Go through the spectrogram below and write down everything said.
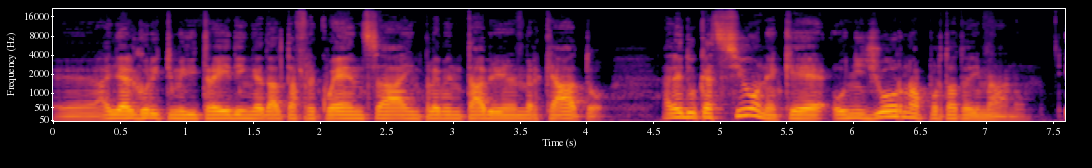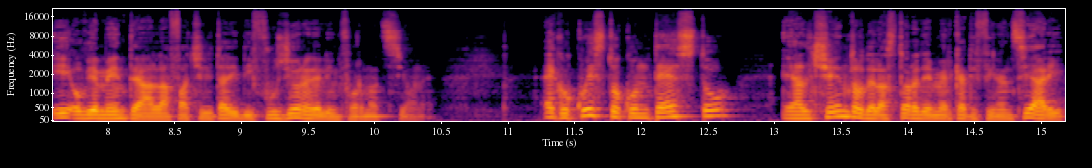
eh, agli algoritmi di trading ad alta frequenza implementabili nel mercato, all'educazione che è ogni giorno a portata di mano e ovviamente alla facilità di diffusione dell'informazione. Ecco, questo contesto è al centro della storia dei mercati finanziari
